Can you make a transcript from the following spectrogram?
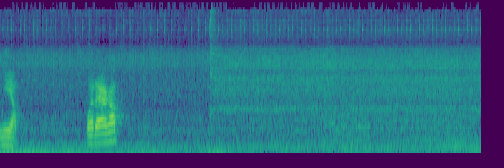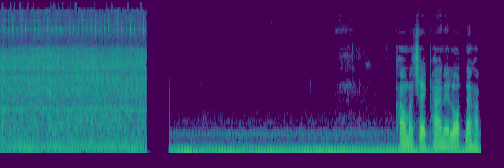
เงียบ เปิดแอร์ครับเข้ามาเช็คภายในรถนะครับ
